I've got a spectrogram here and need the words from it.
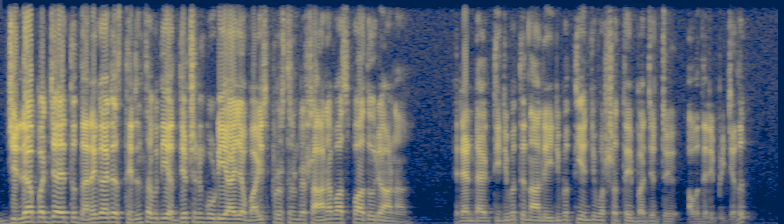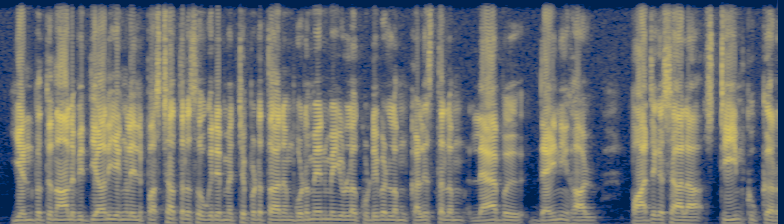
ജില്ലാ പഞ്ചായത്ത് ധനകാര്യ സ്ഥിരം സമിതി അധ്യക്ഷൻ കൂടിയായ വൈസ് പ്രസിഡന്റ് ഷാനവാസ് പാതൂരാണ് രണ്ടായിരത്തി ഇരുപത്തിനാല് ഇരുപത്തിയഞ്ച് വർഷത്തെ ബജറ്റ് അവതരിപ്പിച്ചത്. എൺപത്തിനാല് വിദ്യാലയങ്ങളിൽ പശ്ചാത്തല സൗകര്യം മെച്ചപ്പെടുത്താനും ഗുണമേന്മയുള്ള കുടിവെള്ളം കളിസ്ഥലം ലാബ് ഡൈനിങ് ഹാൾ പാചകശാല സ്റ്റീം കുക്കർ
